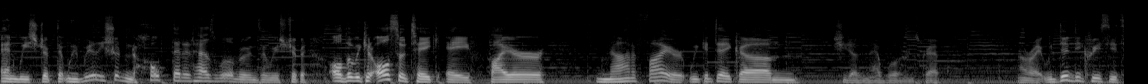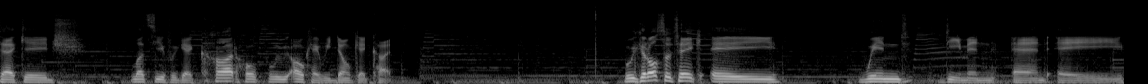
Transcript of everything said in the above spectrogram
and we strip it. We really shouldn't hope that it has will runes and we strip it. Although we could also take a fire, not a fire. We could take um. She doesn't have will runes. Crap. All right, we did decrease the attack gauge. Let's see if we get cut. Hopefully, okay, we don't get cut. But we could also take a wind demon and a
